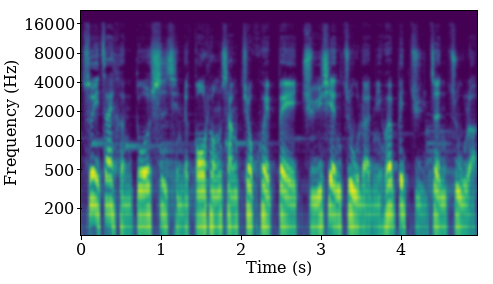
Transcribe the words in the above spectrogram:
所以在很多事情的沟通上就会被局限住了，你会被矩阵住了。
